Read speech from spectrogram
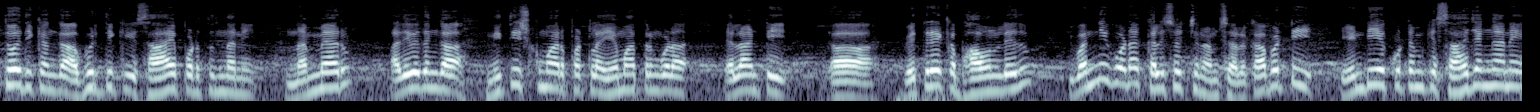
ఇతోధికంగా అభివృద్ధికి సహాయపడుతుందని నమ్మారు. అదేవిధంగా నితీష్ కుమార్ పట్ల ఏమాత్రం కూడా ఎలాంటి వ్యతిరేక భావం లేదు. ఇవన్నీ కూడా కలిసి వచ్చిన అంశాలు. కాబట్టి ఎన్డీఏ కూటమికి సహజంగానే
